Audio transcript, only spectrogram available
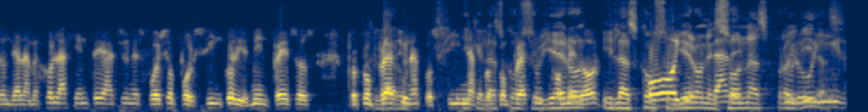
donde a lo mejor la gente hace un esfuerzo por 5 o 10 mil pesos por comprarse una cocina, por comprarse un comedor. Y las construyeron en zonas prohibidas.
